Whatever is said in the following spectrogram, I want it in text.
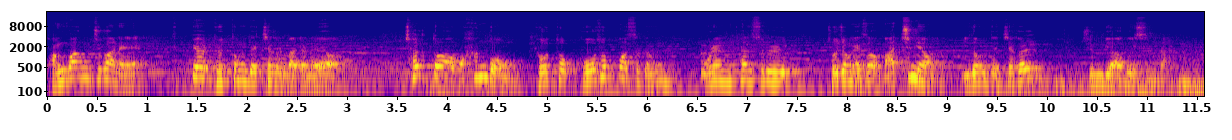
관광 주간에 특별 교통 대책을 마련하여 철도하고 항공, 교통, 고속버스 등 운행 편수를 조정해서 맞춤형 이동 대책을 준비하고 있습니다.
